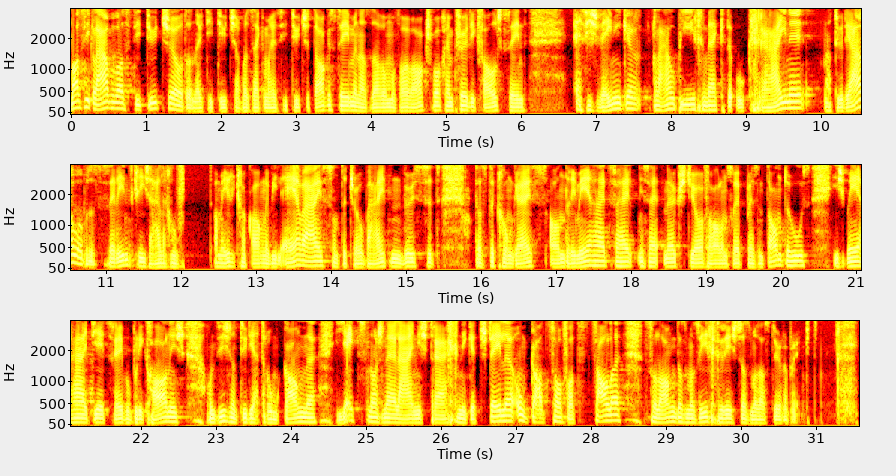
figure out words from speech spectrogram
Was ich glaube, was die Deutschen, oder nicht die Deutschen, aber sagen wir jetzt die deutschen Tagesthemen, also da, wo wir vorher angesprochen haben, völlig falsch gesehen. Es ist weniger, glaube ich, wegen der Ukraine, natürlich auch, aber das Zelensky ist eigentlich auf Amerika gegangen, weil er weiß und der Joe Biden wissen, dass der Kongress andere Mehrheitsverhältnisse hat nächstes Jahr, vor allem das Repräsentantenhaus, ist Mehrheit jetzt republikanisch und es ist natürlich auch darum gegangen, jetzt noch schnell eine Rechnungen zu stellen und gerade sofort zu zahlen, solange dass man sicher ist, dass man das durchbringt.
